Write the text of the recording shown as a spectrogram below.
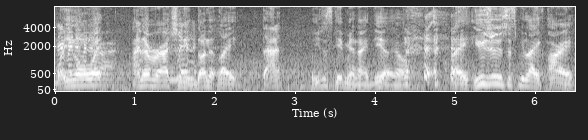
never, you know never, what? never. I never actually done it like that. But you just gave me an idea, yo. like usually it's just be like, all right,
